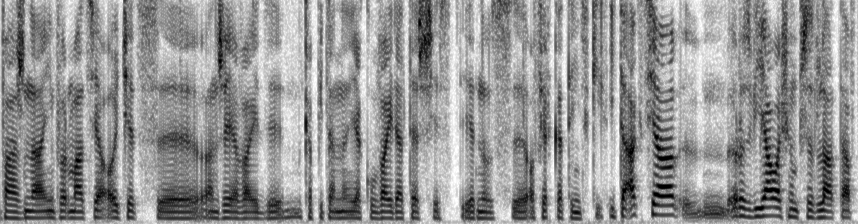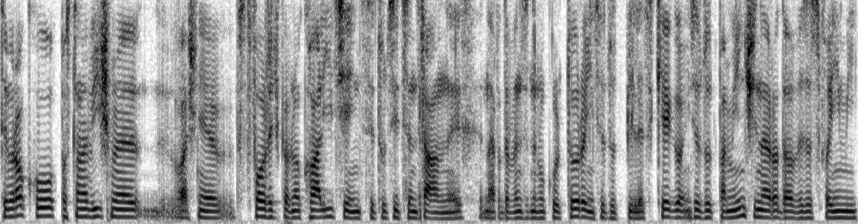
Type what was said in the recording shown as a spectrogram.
Ważna informacja, ojciec y, Andrzeja Wajdy, kapitan Jakub Wajda też jest jedną z ofiar katyńskich. I ta akcja rozwijała się przez lata. W tym roku postanowiliśmy właśnie stworzyć pewną koalicję instytucji centralnych, Narodowe Centrum Kultury, Instytut Instytut Pamięci Narodowej ze swoimi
